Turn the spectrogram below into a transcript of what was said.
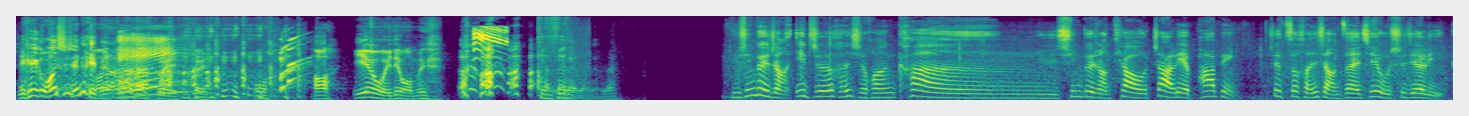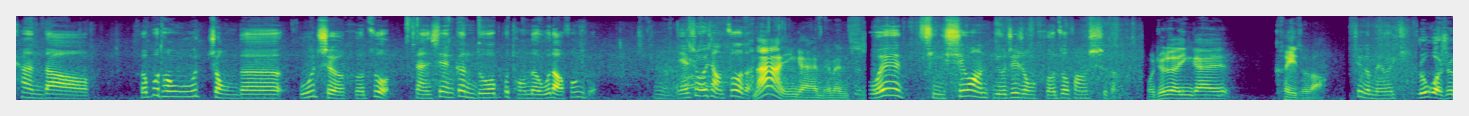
你可以跟王世仁可以配。可以可以，我 好，一言为定，我们来来来雨欣队长一直很喜欢看雨欣队长跳炸裂 popping，这次很想在街舞世界里看到和不同舞种的舞者合作，展现更多不同的舞蹈风格。嗯，也是我想做的。那应该没问题，我也挺希望有这种合作方式的，我觉得应该可以做到。这个没问题。如果是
